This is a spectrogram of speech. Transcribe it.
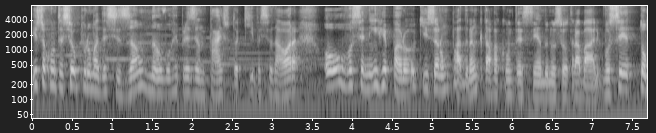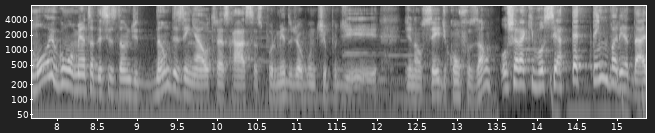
isso aconteceu por uma decisão, não, vou representar isso daqui, vai ser da hora, ou você nem reparou que isso era um padrão que estava acontecendo no seu trabalho. Você tomou em algum momento a decisão de não desenhar outras raças por medo de algum tipo de, de não sei, de confusão? Ou será que você até tem variedade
